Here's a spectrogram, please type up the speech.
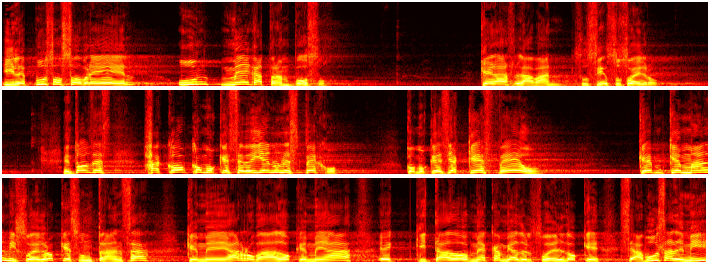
y le puso sobre él un mega tramposo, que era Labán, su, su suegro. Entonces Jacob como que se veía en un espejo, como que decía, qué feo, Qué, mal mi suegro, que es un tranza, que me ha robado, que me ha eh, quitado, me ha cambiado el sueldo, que se abusa de mí,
